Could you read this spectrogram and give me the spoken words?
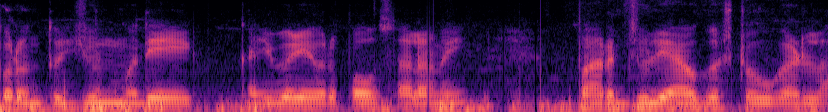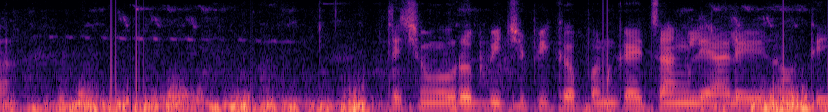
परंतु जूनमध्ये काही वेळेवर पाऊस आला नाही. फार जुलै ऑगस्ट उघडला. त्याच्यामुळे रब्बीची पिकं पण काही चांगली आलेली नव्हती.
